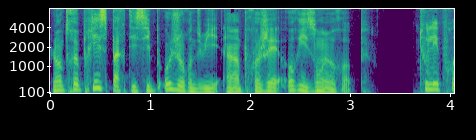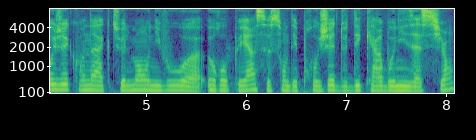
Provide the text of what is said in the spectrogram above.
l'entreprise participe aujourd'hui à un projet Horizon Europe. Tous les projets qu'on a actuellement au niveau euh, européen, ce sont des projets de décarbonisation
